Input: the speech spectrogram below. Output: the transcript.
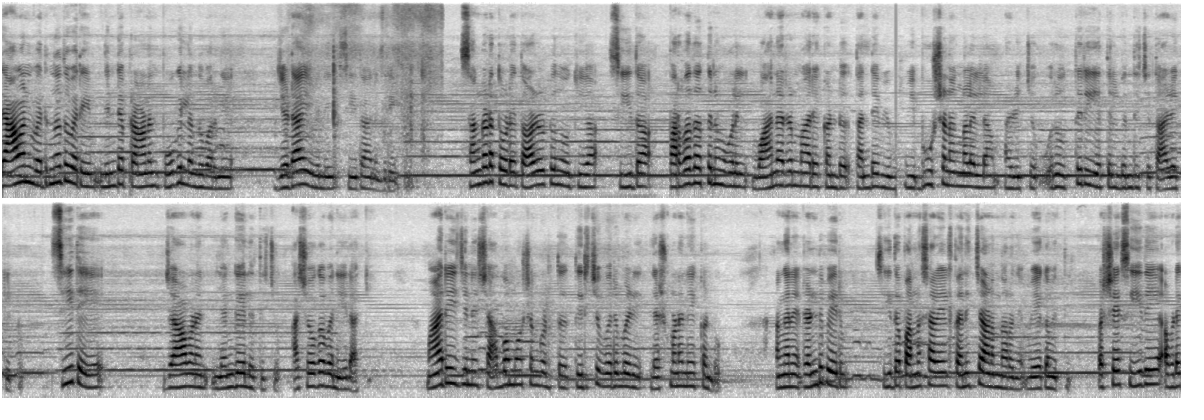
രാമൻ വരുന്നതുവരെയും നിന്റെ പ്രാണൻ പോകില്ലെന്ന് പറഞ്ഞ് ജഡായുവിനെ സീത അനുഗ്രഹിക്കുന്നു. സങ്കടത്തോടെ താഴോട്ടു നോക്കിയ സീത പർവതത്തിനു മുകളിൽ വാനരന്മാരെ കണ്ട് തന്റെ വിഭൂഷണങ്ങളെല്ലാം അഴിച്ച് ഒരു ഉത്തരീയത്തിൽ ബന്ധിച്ച് താഴേക്കിട്ടു. സീതയെ രാവണൻ ലങ്കയിലെത്തിച്ചു അശോകവനിയിലാക്കി. മാരീജിന് ശാപമോഷം കൊടുത്ത് തിരിച്ചു വരും വഴി ലക്ഷ്മണനെ കണ്ടു. അങ്ങനെ രണ്ടുപേരും സീത പർണശാലയിൽ തനിച്ചാണെന്നറിഞ്ഞ് വേഗമെത്തി. പക്ഷേ സീതയെ അവിടെ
